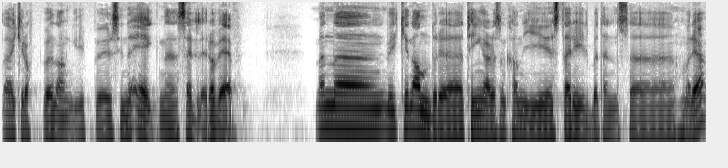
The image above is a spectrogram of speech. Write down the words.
der kroppen angriper sine egne celler og vev. Men uh, hvilke andre ting er det som kan gi steril betennelse, Maria?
